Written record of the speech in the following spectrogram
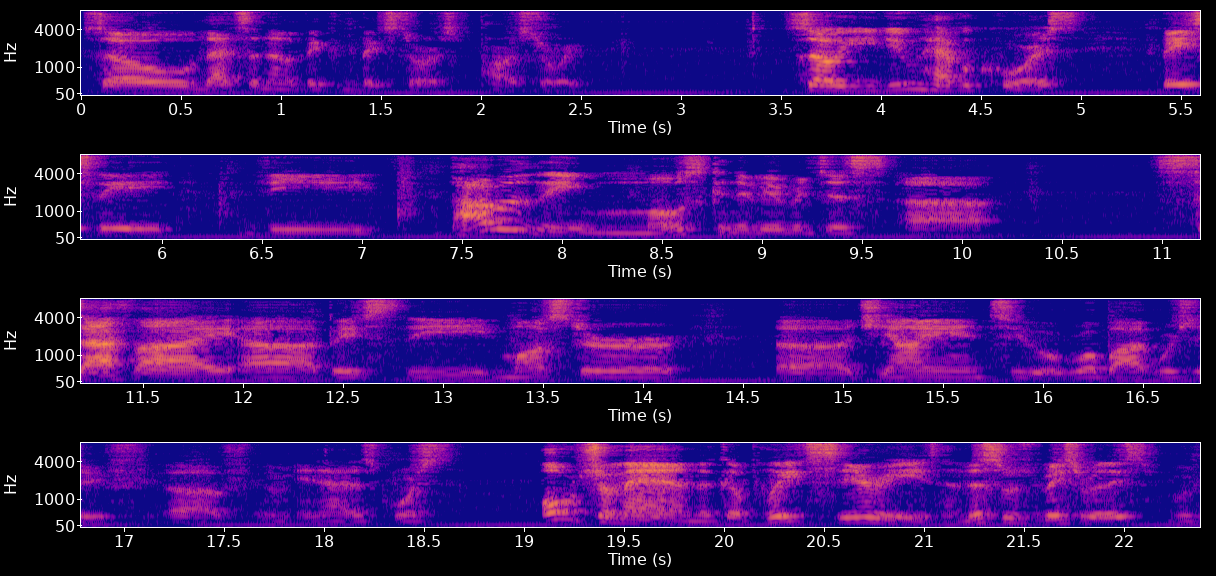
So that's another big big story part of story. So you do have, of course, basically the probably most convenient just uh, sci-fi, uh, basically monster uh, giant to a robot, which is, uh, and that is of course Ultraman, the complete series, and this was basically released with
